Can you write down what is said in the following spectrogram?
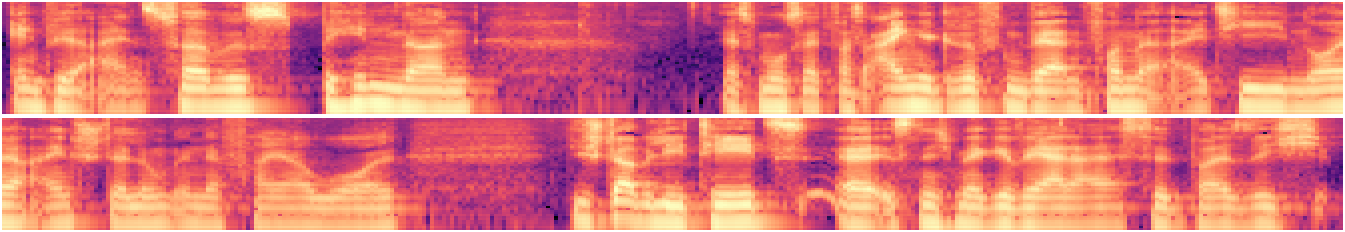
entweder einen Service behindern, es muss etwas eingegriffen werden von der IT, neue Einstellungen in der Firewall. Die Stabilität äh, ist nicht mehr gewährleistet, weil sich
